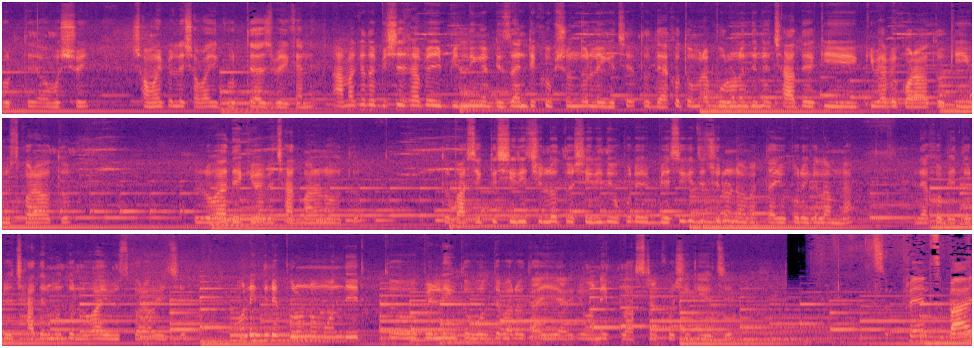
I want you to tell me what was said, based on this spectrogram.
ঘুরতে অবশ্যই। সময় পেলে সবাই ঘুরতে আসবে এখানে। আমাকে তো বিশেষভাবে এই বিল্ডিংয়ের ডিজাইনটি খুব সুন্দর লেগেছে। তো দেখো তোমরা পুরোনো দিনের ছাদে কি, কীভাবে করা হতো, কি ইউজ করা হতো, লোহা দিয়ে কীভাবে ছাদ বানানো হতো। তো পাশে একটি সিঁড়ি ছিল, তো সিঁড়ি দিয়ে উপরে বেশি কিছু ছিল না আবার তাই উপরে গেলাম না। দেখো ভেতরে ছাদের মতো লোহা ইউজ করা হয়েছে। অনেক দিনের পুরনো মন্দির, তো বিল্ডিং তো বলতে পারো, তাই আর কি অনেক প্লাস্টার খসে গিয়েছে। ফ্রেন্ডস বাই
